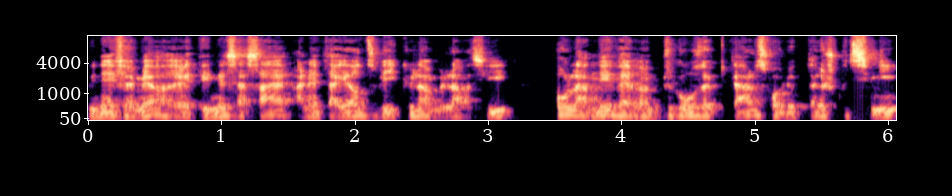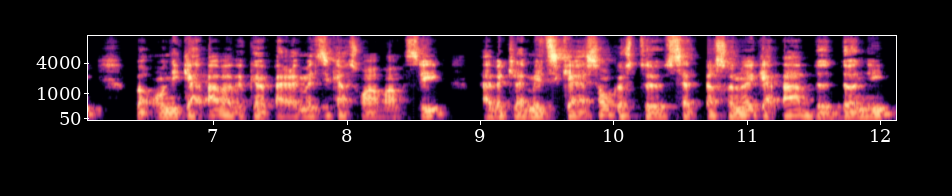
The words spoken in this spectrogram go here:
une infirmière aurait été nécessaire à l'intérieur du véhicule ambulancier pour l'amener vers un plus gros hôpital, soit l'hôpital Chicoutimi, ben, on est capable avec un paramédic en avec la médication que cette, personne est capable de donner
